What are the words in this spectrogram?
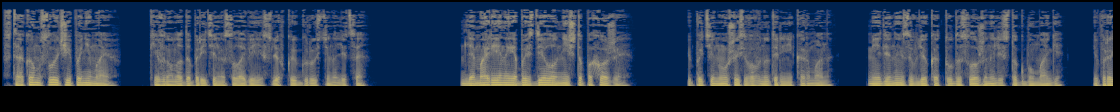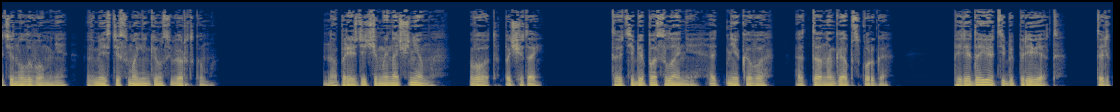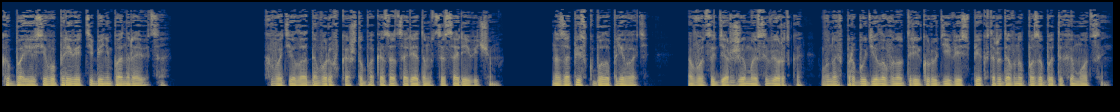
«В таком случае понимаю», — кивнул одобрительно Соловей с легкой грустью на лице. «Для Марины я бы сделал нечто похожее». И, потянувшись во внутренний карман, медленно извлек оттуда сложенный листок бумаги и протянул его мне вместе с маленьким свертком. «Но прежде чем мы начнем, вот, почитай. То тебе послание от некого Аттана Габсбурга. Передает тебе привет, только, боюсь, его привет тебе не понравится». Хватило одного рывка, чтобы оказаться рядом с цесаревичем. На записку было плевать, а вот содержимое свертка вновь пробудило внутри груди весь спектр давно позабытых эмоций.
